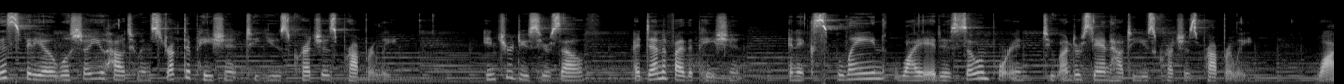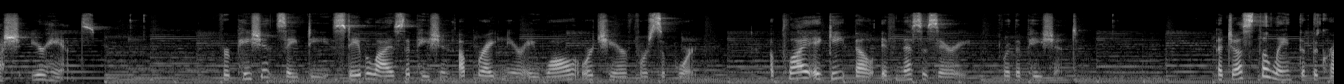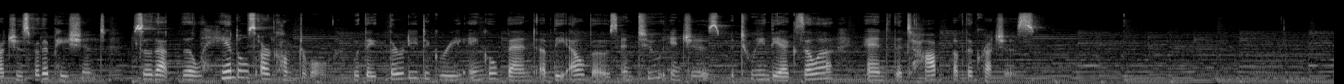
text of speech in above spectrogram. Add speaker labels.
Speaker 1: This video will show you how to instruct a patient to use crutches properly. Introduce yourself, identify the patient, and explain why it is so important to understand how to use crutches properly. Wash your hands. For patient safety, stabilize the patient upright near a wall or chair for support. Apply a gait belt if necessary for the patient. Adjust the length of the crutches for the patient so that the handles are comfortable with a 30 degree angle bend of the elbows and 2 inches between the axilla and the top of the crutches.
